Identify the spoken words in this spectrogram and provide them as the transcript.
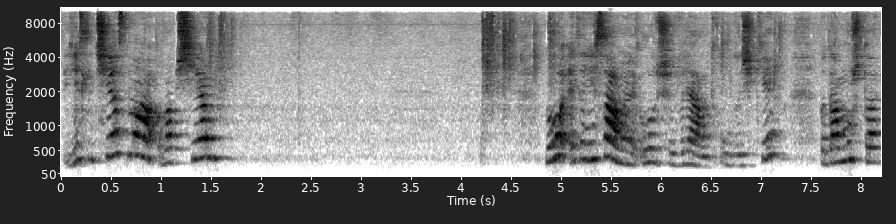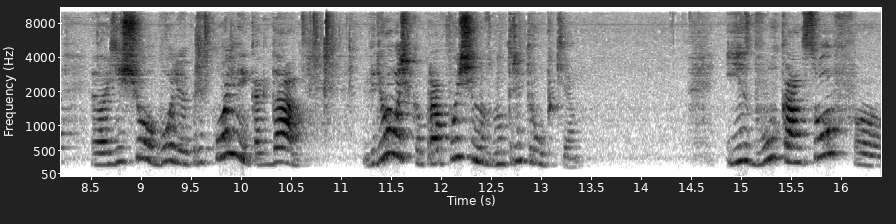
если честно, вообще... Но это не самый лучший вариант удочки, потому что э, еще более прикольный, когда веревочка пропущена внутри трубки. И с двух концов э,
